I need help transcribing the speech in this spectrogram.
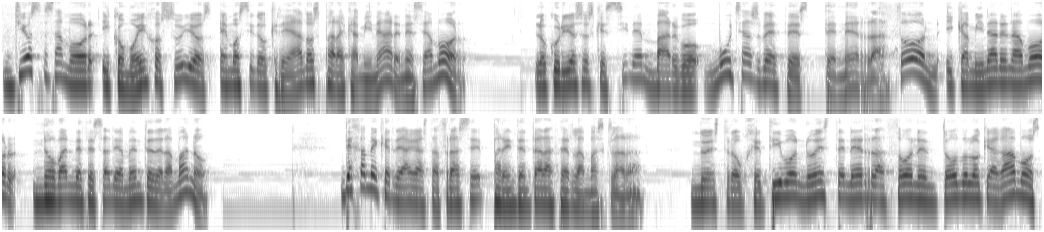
Dios es amor y como hijos suyos hemos sido creados para caminar en ese amor. Lo curioso es que, sin embargo, muchas veces tener razón y caminar en amor no van necesariamente de la mano. Déjame que rehaga esta frase para intentar hacerla más clara. Nuestro objetivo no es tener razón en todo lo que hagamos,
